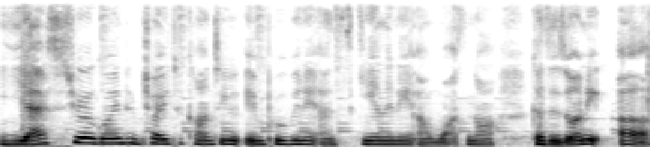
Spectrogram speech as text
yes, you're going to try to continue improving it and scaling it and what's not, because it's only up.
